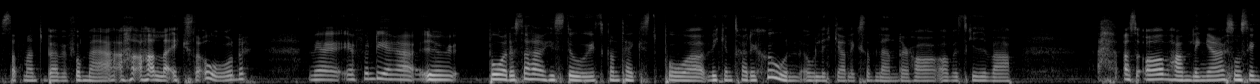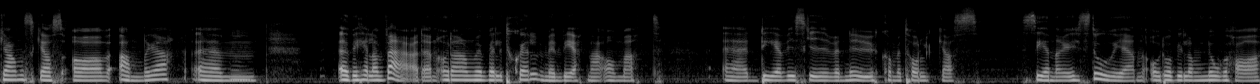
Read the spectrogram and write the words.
så att man inte behöver få med alla extra ord. Men jag, funderar ur både så här historisk kontext på vilken tradition olika liksom, länder har av att skriva alltså avhandlingar som ska granskas av andra ehm, Mm. över hela världen och där de är väldigt självmedvetna om att eh, det vi skriver nu kommer tolkas senare i historien och då vill de nog ha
